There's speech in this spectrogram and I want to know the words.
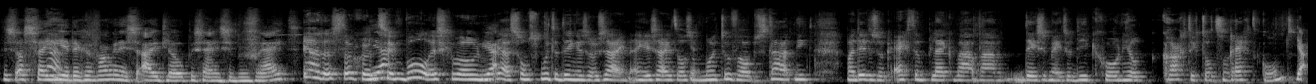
Dus als zij hier de gevangenis uitlopen, zijn ze bevrijd. Ja, dat is toch een symbool. Is gewoon, ja. soms moeten dingen zo zijn. En je zei het als een mooi toeval bestaat niet. Maar dit is ook echt een plek waar, waar deze methodiek gewoon heel krachtig tot zijn recht komt. Ja.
